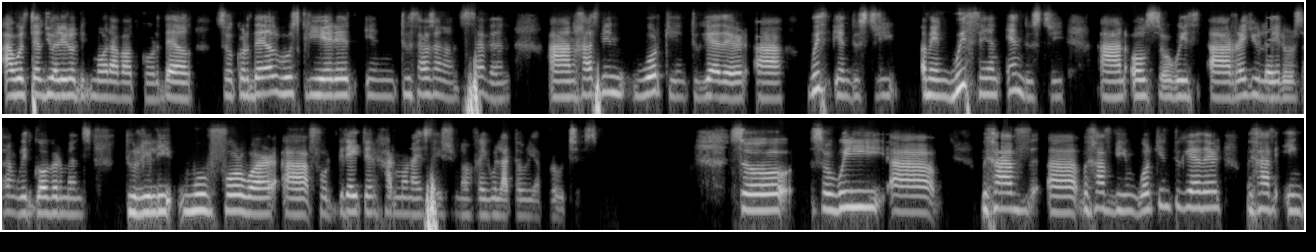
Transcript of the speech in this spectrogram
I will tell you a little bit more about CORDEL. So CORDEL was created in 2007 and has been working together uh, with industry, I mean, within industry and also with uh, regulators and with governments to really move forward uh, for greater harmonization of regulatory approaches. So, so we uh, we have uh, we have been working together. We have in,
